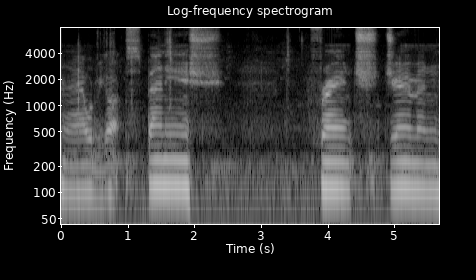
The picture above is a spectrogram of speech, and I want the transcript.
Uh, what do we got? Spanish, French, German,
